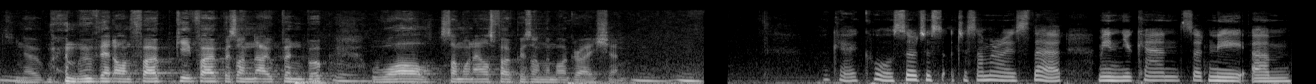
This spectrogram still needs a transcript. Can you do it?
you know, move that on, fo- keep focus on the open book mm. while someone else focus on the migration. Mm. Okay, cool. So to, to summarize that, I mean, you can certainly um,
